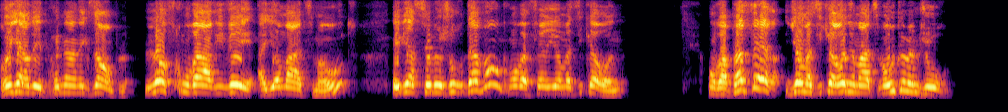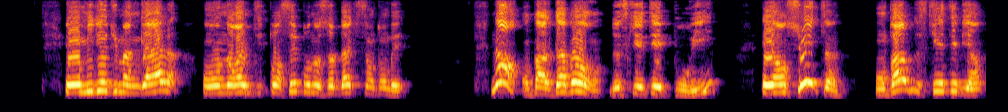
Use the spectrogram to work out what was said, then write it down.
Regardez, prenez un exemple. Lorsqu'on va arriver à Yom HaAtzmaut, eh bien, c'est le jour d'avant qu'on va faire Yom HaZikaron. On va pas faire Yom HaZikaron, Yom HaAtzmaut le même jour. Et au milieu du mangal, on aura une petite pensée pour nos soldats qui sont tombés. Non, on parle d'abord de ce qui était pourri, et ensuite, on parle de ce qui était bien.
